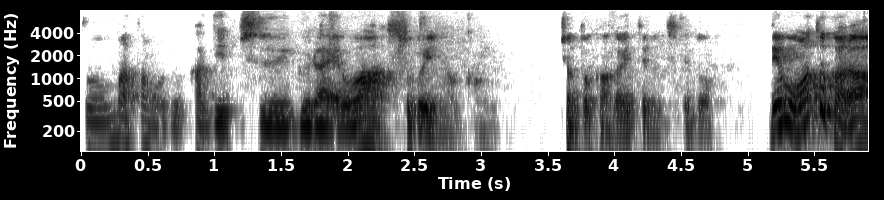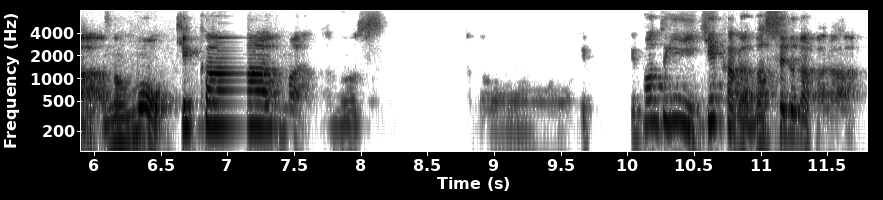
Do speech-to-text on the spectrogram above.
と、まあ、多分6ヶ月ぐらいは、すごいなんか、ちゃんと考えてるんですけど、でも、後から、あの、もう、結果、まあ、あの、すあの、え一般的に結果が出せるだから、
